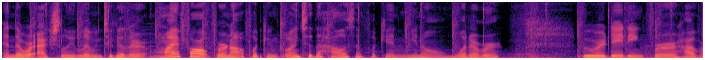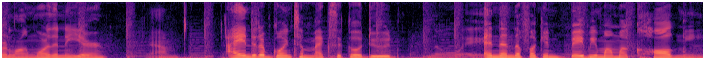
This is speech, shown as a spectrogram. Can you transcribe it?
and they were actually living together. My fault for not fucking going to the house and fucking you know whatever. We were dating for however long, more than a year. Yeah. I ended up going to Mexico, dude. And then the fucking baby mama called me,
